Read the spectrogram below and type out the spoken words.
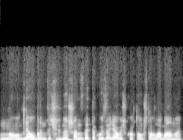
но для Оберна это очередной шанс дать такую заявочку о том, что Алабама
